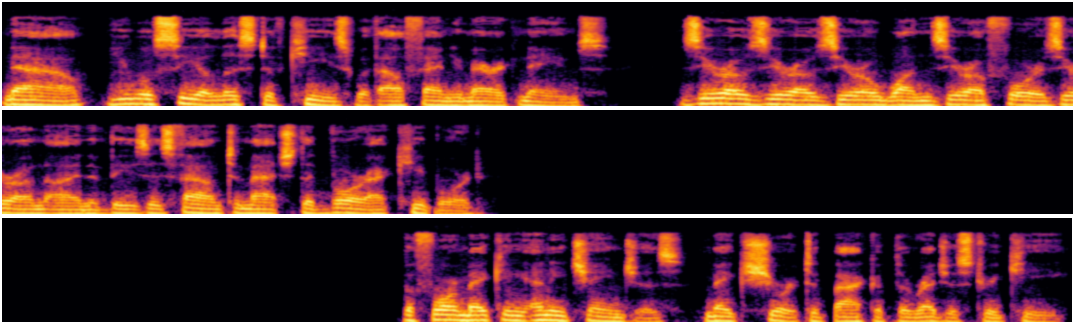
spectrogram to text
Now, you will see a list of keys with alphanumeric names. 00010409 of these is found to match the Dvorak keyboard. Before making any changes, make sure to backup the registry key.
